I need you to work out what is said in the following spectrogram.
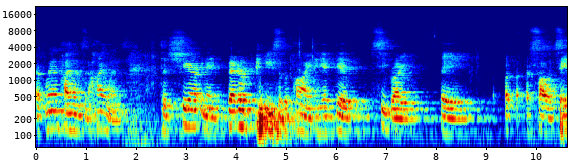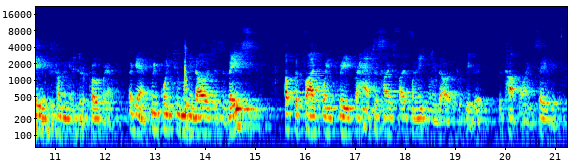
Atlantic Highlands and Highlands to share in a better piece of the pie and yet give Seabright a, a, a solid savings coming into the program. Again, $3.2 million is the base, up to 5.3, perhaps as high as $5.8 million would be the, the top line savings.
